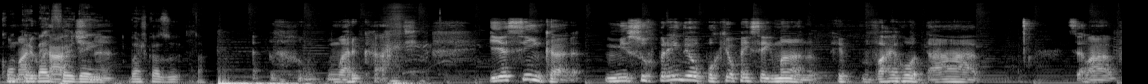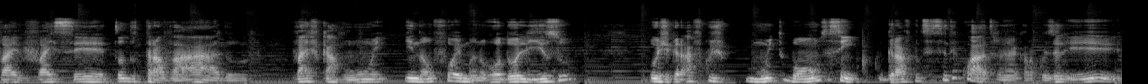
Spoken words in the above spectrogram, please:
Com Mario Kart, Day, né? Banjo Kazooie. Tá. o Mario Kart. E assim, cara, me surpreendeu porque eu pensei, mano, vai rodar, sei lá, vai, vai ser todo travado, vai ficar ruim. E não foi, mano. Rodou liso, os gráficos muito bons, assim, gráfico de 64, né? Aquela coisa ali.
